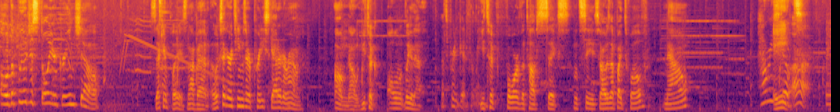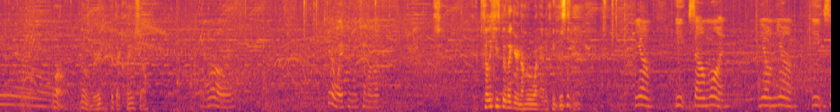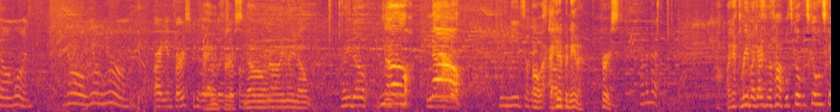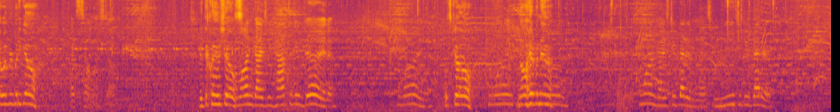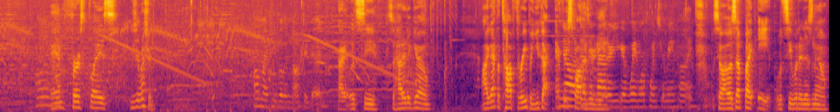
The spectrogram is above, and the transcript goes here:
Oh, the boo just stole your green shell. Second place, not bad. It looks like our teams are pretty scattered around. Oh no, you took all. Look at that. That's pretty good for me. You took four of the top six. Let's see. So I was up by 12. Now. How are you still up? Whoa, that was weird. Hit that clamshell. Whoa. Get away from me, Kimmerlick. I feel like he's been like your number one enemy in this game. Yum. Eat someone. Yum yum. Eat someone. No, yum yum. Alright, you in first? Because I I got a am blue in show first. coming. No, no, no, you don't. No, you don't. No! No! You need something Oh, I hit a banana first. How did that? I got three of my guys on the top. Let's go, let's go, let's go. Everybody go. That's so messed up. Hit the clamshells. Come on, guys, we have to do good. Come on. Let's go. Come on. Come No, on, hit banana. On. Come on, guys, do better than this. We need to do better. Oh, And first place. Use your mushroom. all my people did not do good. Alright, let's see. So how did it go? I got the top three, but you got every no, spot it doesn't underneath. matter. You get way more points for being high. So I was up by eight. Let's see what it is now.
